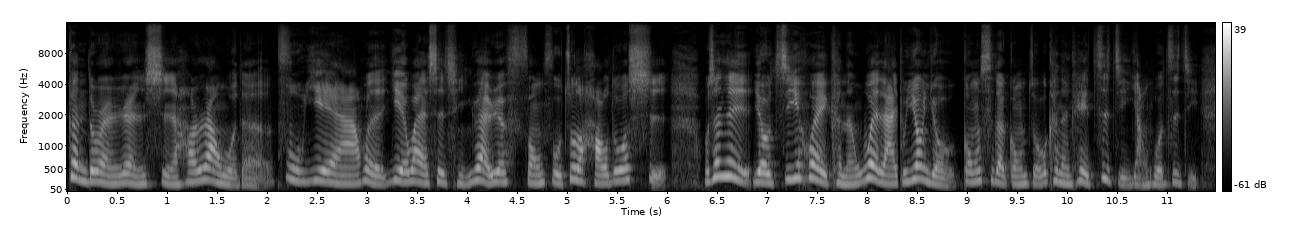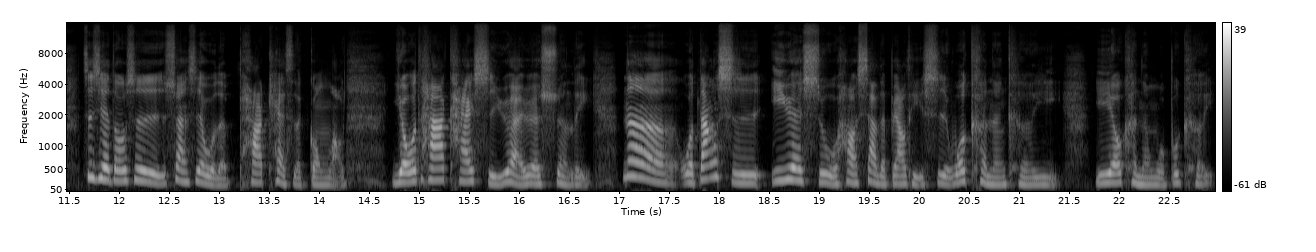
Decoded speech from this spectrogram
更多人认识，然后让我的副业啊或者业外的事情越来越丰富，做了好多事。我甚至有机会，可能未来不用有公司的工作，我可能可以自己养活自己，这些都是算是我的 podcast 的功劳。由他开始越来越顺利。那我当时一月十五号下的标题是“我可能可以，也有可能我不可以”，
